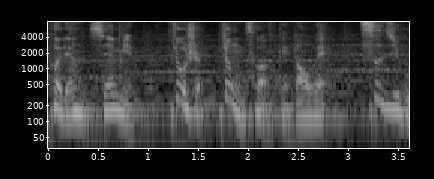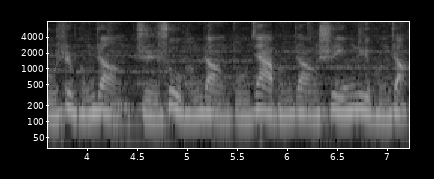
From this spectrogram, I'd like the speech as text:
特点很鲜明，就是政策给到位，刺激股市膨胀、指数膨胀、股价膨胀、市盈率膨胀，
